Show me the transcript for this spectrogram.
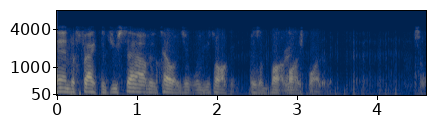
and the fact that you sound intelligent when you're talking is a bar- Right. large part of it. So,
